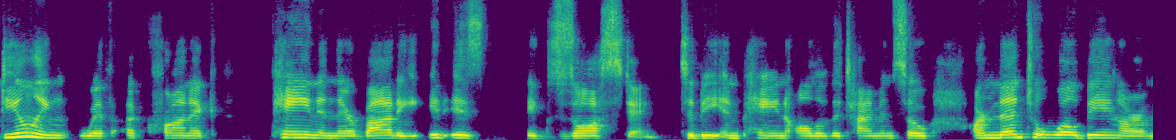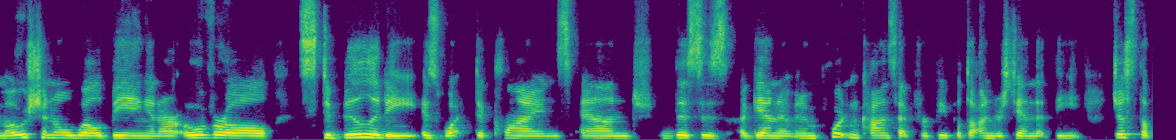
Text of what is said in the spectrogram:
dealing with a chronic pain in their body, it is exhausting to be in pain all of the time. And so our mental well-being, our emotional well-being, and our overall stability is what declines. And this is again an important concept for people to understand that the just the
